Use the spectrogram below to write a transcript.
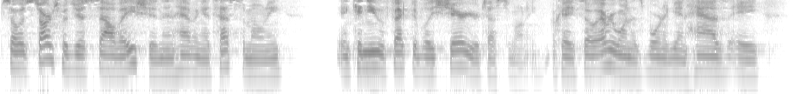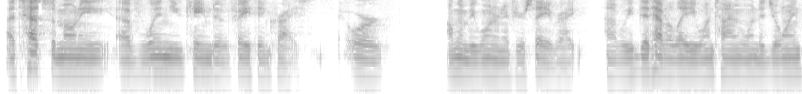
so it starts with just salvation and having a testimony. And can you effectively share your testimony? Okay, so everyone that's born again has a, a testimony of when you came to faith in Christ or I'm going to be wondering if you're saved, right? Uh, we did have a lady one time wanted to join,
